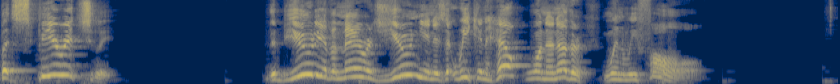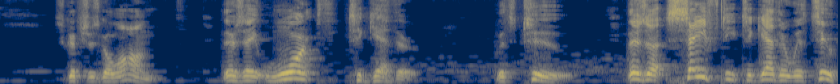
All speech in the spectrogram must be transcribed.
But spiritually, the beauty of a marriage union is that we can help one another when we fall. Scriptures go on. There's a warmth together with two. There's a safety together with two.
